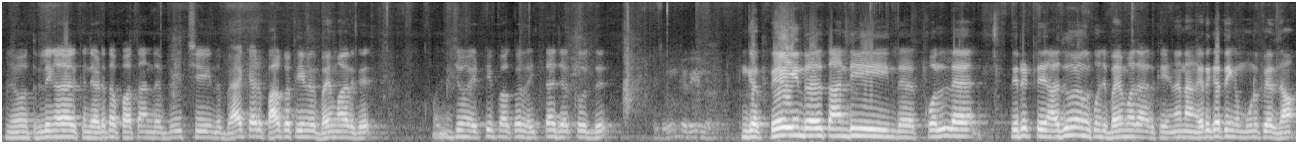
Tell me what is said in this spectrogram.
கொஞ்சம் த்ரில்லிங்காக தான் இருக்குது இந்த இடத்த பார்த்தா இந்த பீச்சு இந்த பேக் யார்டு பார்க்கறதுக்கு எனக்கு பயமாக இருக்குது கொஞ்சம் எட்டி பார்க்க லைட்டாக ஜக்குது இங்கே பேயின்றதை தாண்டி இந்த கொல்லை திருட்டு அதுவும் எங்களுக்கு கொஞ்சம் பயமாக தான் இருக்குது ஏன்னா நாங்கள் இருக்கிறது இங்கே மூணு பேர் தான்.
